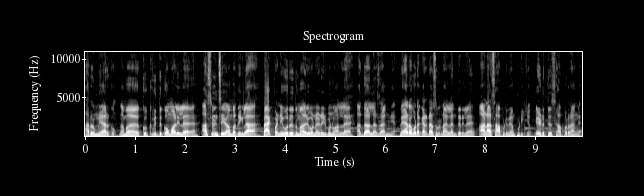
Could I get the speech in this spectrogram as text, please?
அருமையா இருக்கும். நம்ம குக் வித் கோமாளில அஸ்வின் செய்வான் பாத்தீங்களா? பேக் பண்ணி ஒரு இது மாதிரி ஒன்னு ரெடி பண்ணுவான்ல அதான் லசாங்னியா பேரை கூட கரெக்டா சொல்லணும் இல்லன்னு தெரியல. ஆனா சாப்பிடுவேன் பிடிக்கும். எடுத்து சாப்பிடுறாங்க.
